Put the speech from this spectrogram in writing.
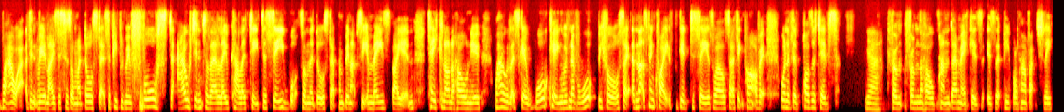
wow, I didn't realize this was on my doorstep. So people have been forced out into their locality to see what's on their doorstep and been absolutely amazed by it and taken on a whole new, wow, let's go walking. We've never walked before. So, and that's been quite good to see as well. So I think part of it, one of the positives yeah from from the whole pandemic is is that people have actually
